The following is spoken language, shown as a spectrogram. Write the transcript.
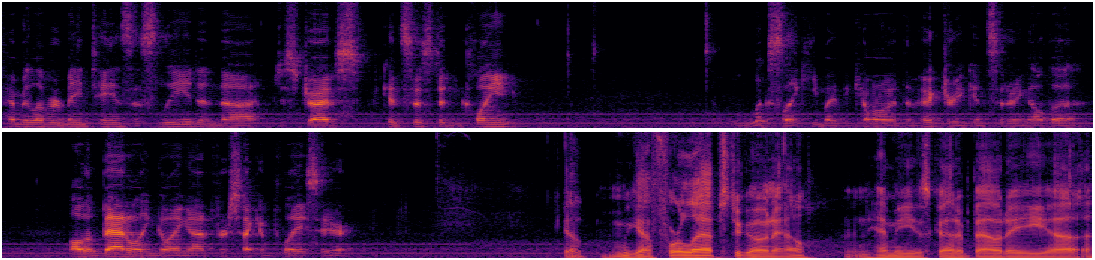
Hemi Lover maintains this lead and uh, just drives consistent and clean. Looks like he might be coming away with the victory considering all the all the battling going on for second place here. Yep. We got four laps to go now, and Hemi has got about a uh,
